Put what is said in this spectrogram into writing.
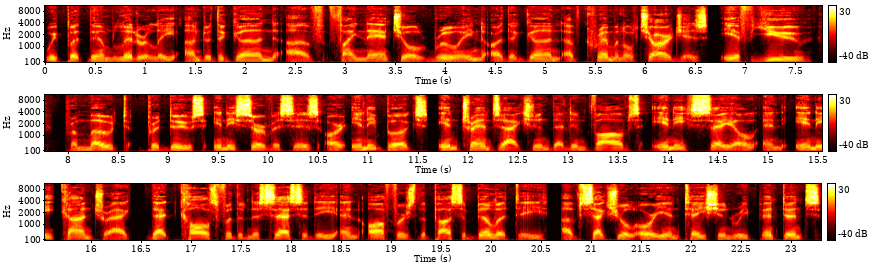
We put them literally under the gun of financial ruin or the gun of criminal charges if you promote, produce any services or any books in transaction that involves any sale and any contract that calls for the necessity and offers the possibility of sexual orientation repentance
